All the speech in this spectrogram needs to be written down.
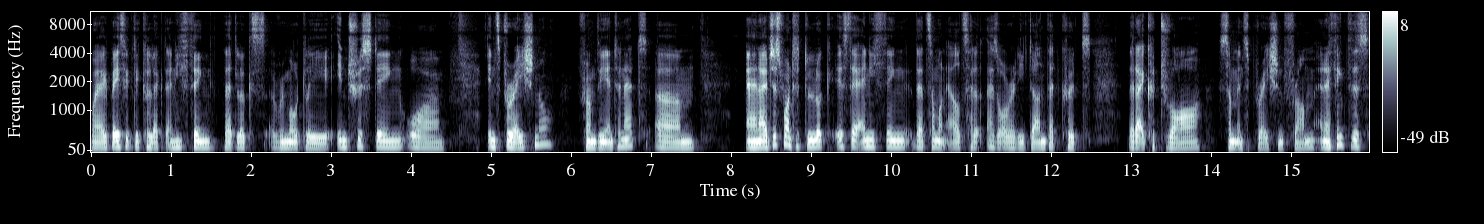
where I basically collect anything that looks remotely interesting or inspirational from the internet? Um, and I just wanted to look, is there anything that someone else ha has already done that could, that I could draw some inspiration from? And I think this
